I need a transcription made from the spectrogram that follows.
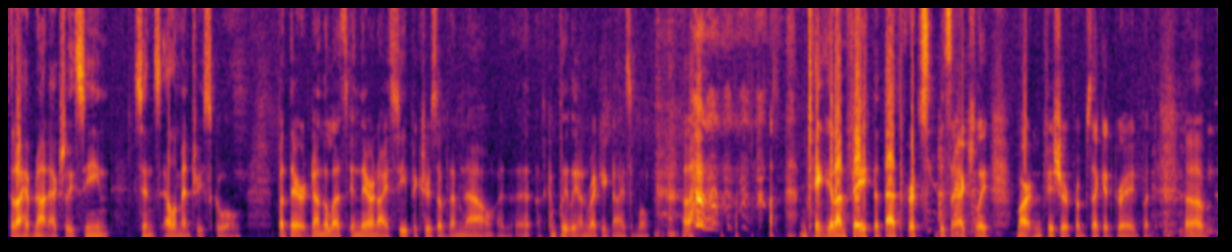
that I have not actually seen since elementary school. But they're nonetheless in there, and I see pictures of them now, uh, uh, completely unrecognizable. Uh, I'm taking it on faith that that person is actually Martin Fisher from second grade. But um,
